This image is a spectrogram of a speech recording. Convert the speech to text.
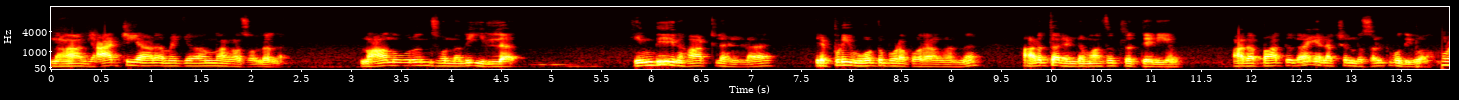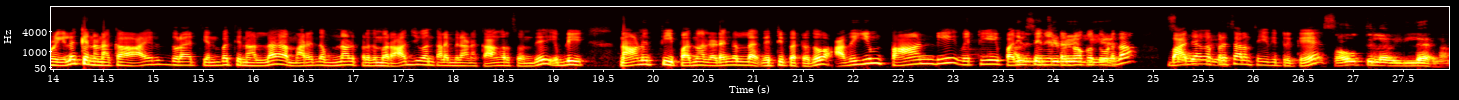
நான் ஆட்சி யார் அமைக்கிறான்னு நாங்கள் சொல்லலை. நானூறுன்னு சொன்னது இல்லை. ஹிந்தி ஹாட்லேண்டில் எப்படி ஓட்டு போட போகிறாங்கன்னு அடுத்த ரெண்டு மாதத்தில் தெரியும். அதை பார்த்து தான் எலெக்ஷன் ரிசல்ட் முடிவாகும் உங்களோட இலக்கு என்னன்னாக்கா ஆயிரத்தி தொள்ளாயிரத்தி எண்பத்தி நாலில் மறைந்த முன்னாள் பிரதமர் ராஜீவ்காந்தி தலைமையிலான காங்கிரஸ் வந்து எப்படி நானூற்றி பதினாலு இடங்களில் வெற்றி பெற்றதோ அதையும் தாண்டி வெற்றியை பதிவு செய்யணும் என்ற நோக்கத்தோடு தான் பாஜக பிரச்சாரம் செய்துட்டு இருக்கு சவுத்தில் இல்லைன்னா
